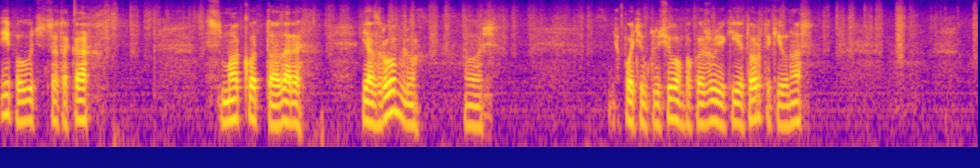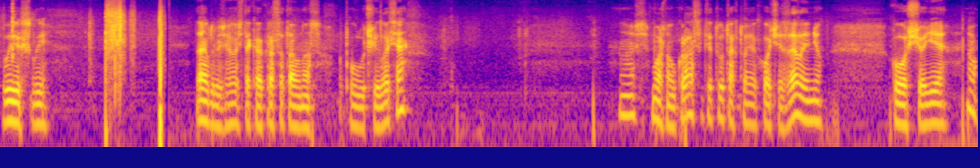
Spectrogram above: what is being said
І вийде така смакота. Зараз я зроблю. Ось. А Потім включу вам, покажу, які тортики у нас вийшли. Так, друзі, ось така красота у нас получилася. Ось, можна украсити тут, а хто як хоче зеленню, кого що є. Ну,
